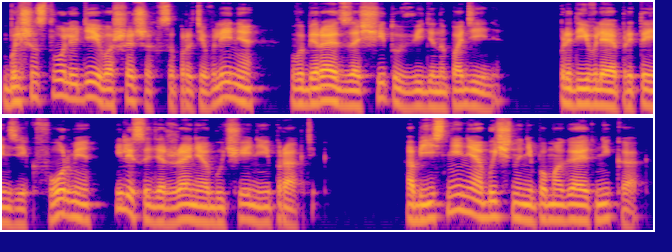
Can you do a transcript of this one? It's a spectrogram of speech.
Большинство людей, вошедших в сопротивление, выбирают защиту в виде нападения, предъявляя претензии к форме или содержанию обучения и практик. Объяснения обычно не помогают никак,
